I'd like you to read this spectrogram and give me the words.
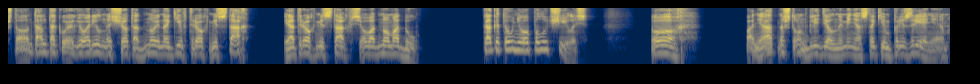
Что он там такое говорил насчет одной ноги в трех местах и о трех местах все в одном аду? Как это у него получилось? Ох, понятно, что он глядел на меня с таким презрением.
